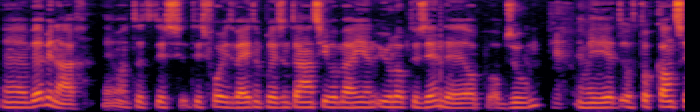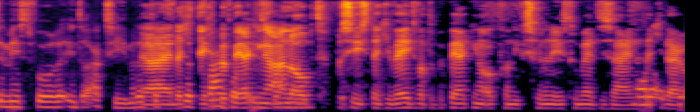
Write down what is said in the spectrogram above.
uh, webinar want het is, het is voor je het weet een presentatie waarbij je een uur loopt te zenden op, op Zoom. Ja. En waar je toch, toch kansen mist voor eh, interactie. Maar dat, ja, dat- en dat je dat tegen beperkingen van- aanloopt. Precies, dat je weet wat de beperkingen ook van die verschillende instrumenten zijn. En dat je daar Ja,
